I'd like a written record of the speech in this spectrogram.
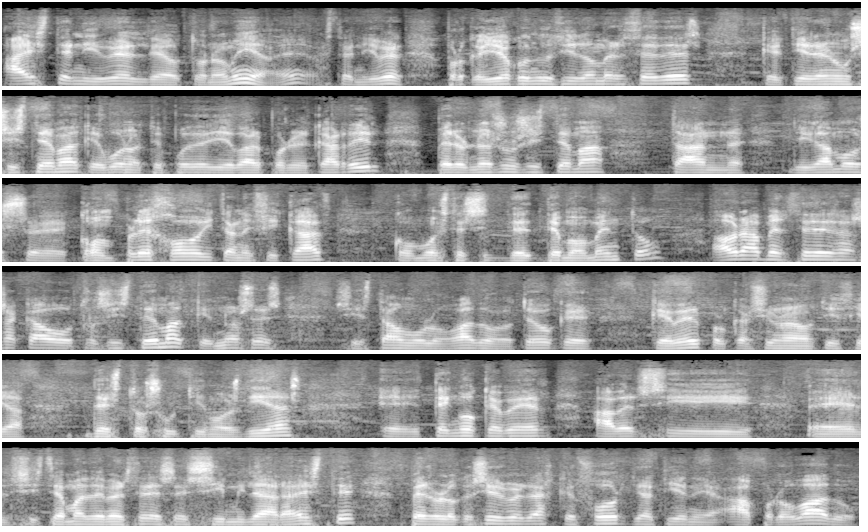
a este nivel de autonomía, ¿eh? a este nivel, porque yo he conducido Mercedes que tienen un sistema que bueno te puede llevar por el carril, pero no es un sistema tan digamos eh, complejo y tan eficaz como este de, momento. Ahora Mercedes ha sacado otro sistema que no sé si está homologado, lo tengo que, ver porque ha sido una noticia de estos últimos días. Eh, tengo que ver a ver si el sistema de Mercedes es similar a este, pero lo que sí es verdad es que Ford ya tiene aprobado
